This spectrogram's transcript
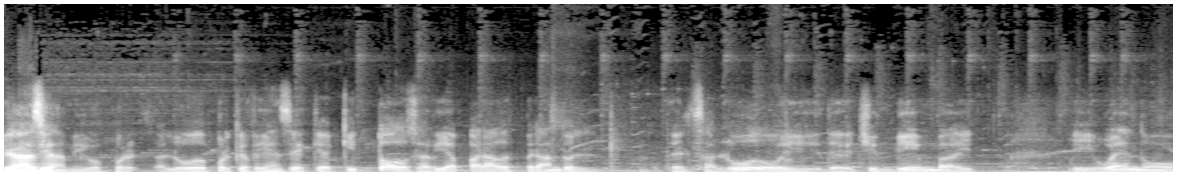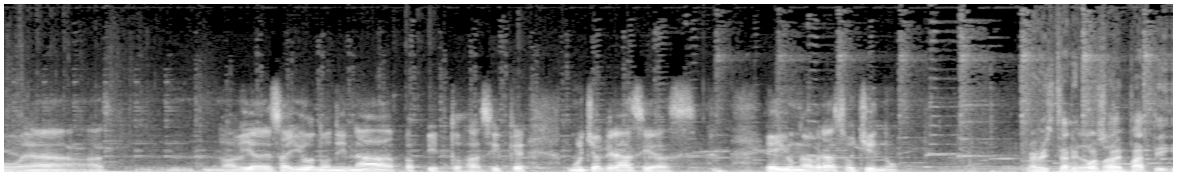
Gracias amigos por el saludo, porque fíjense que aquí todo se había parado esperando el, el saludo y de Chimbimba y, y bueno, ya, no había desayuno ni nada, papitos, así que muchas gracias. Y un abrazo chino. La viste el esposo de. Patty.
